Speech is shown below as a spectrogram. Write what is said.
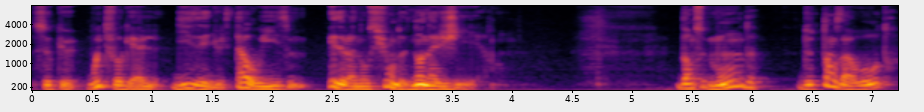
ce que Wittfogel disait du taoïsme et de la notion de non-agir. Dans ce monde, de temps à autre,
